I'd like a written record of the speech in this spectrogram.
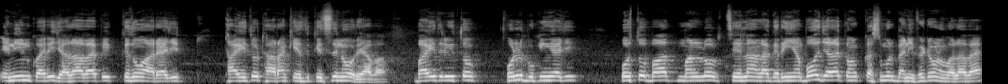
ਇੰਨੀ ਇਨਕੁਆਇਰੀ ਜ਼ਿਆਦਾ ਵਾ ਵੀ ਕਦੋਂ ਆ ਰਿਹਾ ਜੀ 28 ਤੋਂ 18 ਕਿਸ ਕਿਸ ਦਿਨ ਹੋ ਰਿਹਾ ਵਾ। 22 ਤਰੀਕ ਤੋਂ ਫੁੱਲ ਬੁਕਿੰਗ ਹੈ ਜੀ। ਉਸ ਤੋਂ ਬਾਅਦ ਮੰਨ ਲਓ ਸੇਲਾਂ ਲੱਗ ਰਹੀਆਂ ਬਹੁਤ ਜ਼ਿਆਦਾ ਕਸਟਮਰ ਬੈਨੀਫਿਟ ਹੋਣ ਵਾਲਾ ਵਾ।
